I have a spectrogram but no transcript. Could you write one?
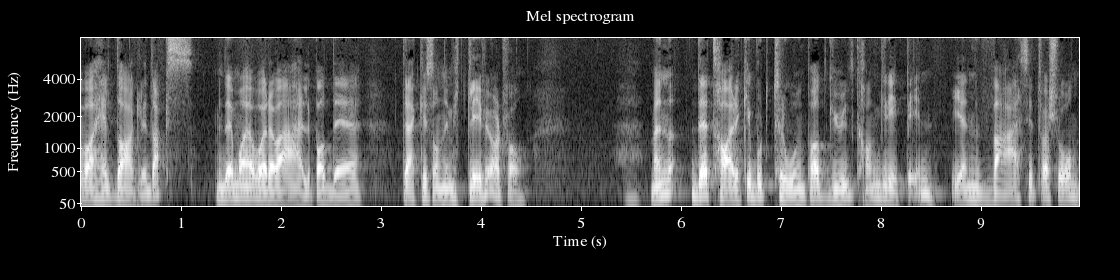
var helt dagligdags, men det må jeg bare være ærlig på at det, det er ikke sånn i mitt liv. i hvert fall. Men det tar ikke bort troen på at Gud kan gripe inn i enhver situasjon,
